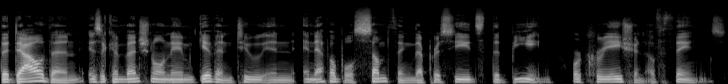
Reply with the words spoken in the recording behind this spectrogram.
The Tao, then, is a conventional name given to an ineffable something that precedes the being or creation of things.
